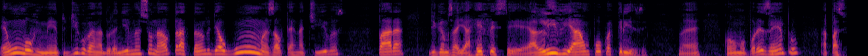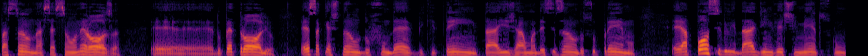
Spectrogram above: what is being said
é um movimento de governador a nível nacional, tratando de algumas alternativas para digamos aí, arrefecer, é aliviar um pouco a crise. Né? Como, por exemplo, a participação na seção onerosa é, do petróleo, essa questão do Fundeb, que tem, está aí já uma decisão do Supremo, é a possibilidade de investimentos com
